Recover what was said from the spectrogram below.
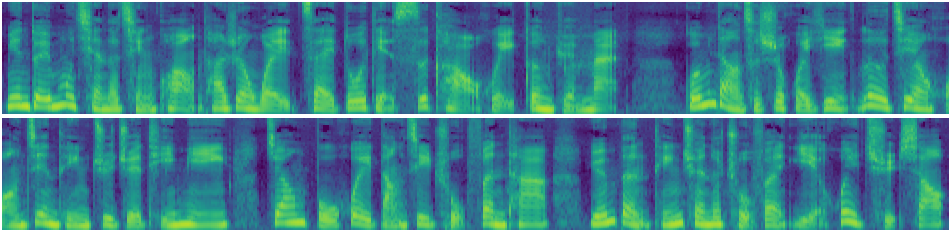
面对目前的情况，他认为再多点思考会更圆满。国民党则是回应，乐见黄建庭拒绝提名，将不会党纪处分他，原本停权的处分也会取消，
